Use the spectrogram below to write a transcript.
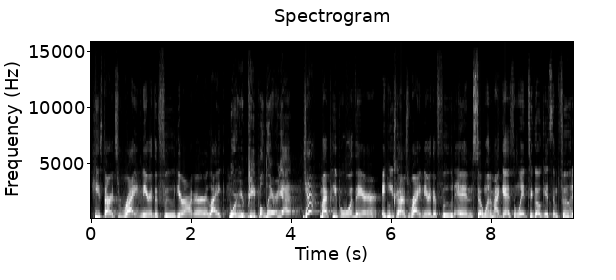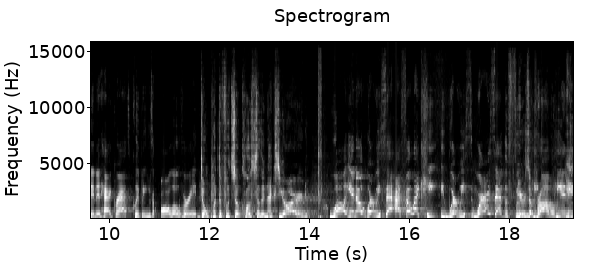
He starts right near the food, Your Honor. Like, Were your people there yet? yeah, my people were there, and he Okay. starts right near the food. And so one of my guests went to go get some food, and it had grass clippings all over it. Don't put the food so close to the next yard. Well, you know where we sat, I felt like he, where we, where I sat the food. Here's a he, problem. He, He,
